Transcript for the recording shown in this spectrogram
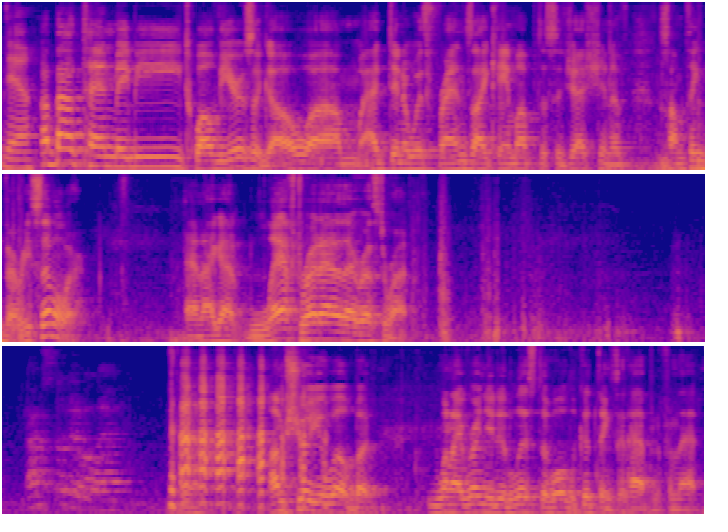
Yeah. About 10, maybe 12 years ago, um, at dinner with friends, I came up the suggestion of something very similar. And I got laughed right out of that restaurant. I'm still gonna laugh. I'm sure you will, but when I run you to the list of all the good things that happened from that,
